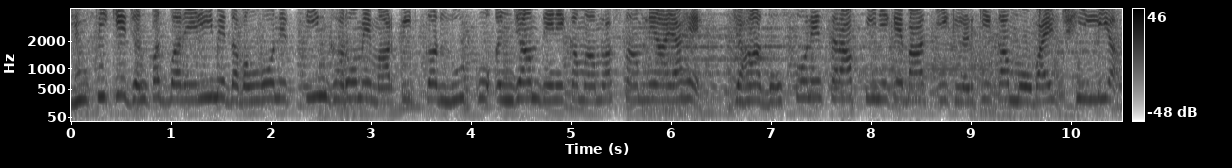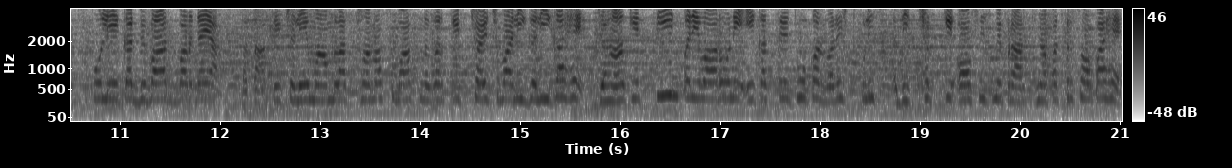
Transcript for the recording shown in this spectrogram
यूपी के जनपद बरेली में दबंगों ने तीन घरों में मारपीट कर लूट को अंजाम देने का मामला सामने आया है, जहाँ दोस्तों ने शराब पीने के बाद एक लड़के का मोबाइल छीन लिया। इसको लेकर विवाद बढ़ गया। बताते चले, मामला थाना सुभाष नगर के चर्च वाली गली का है, जहाँ के तीन परिवारों ने एकत्रित होकर वरिष्ठ पुलिस अधीक्षक के ऑफ़िस में प्रार्थना पत्र सौंपा है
